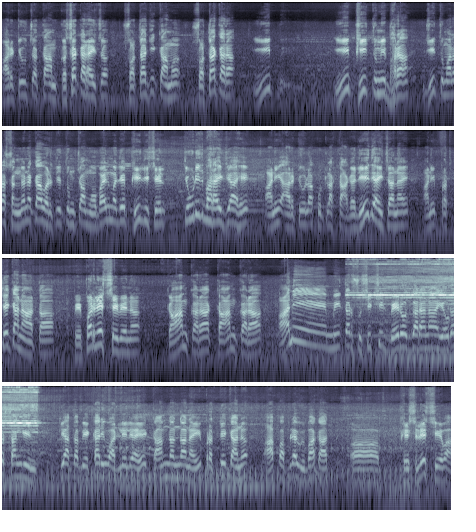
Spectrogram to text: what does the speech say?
आर टी ओचं काम कसं करायचं? स्वतःची कामं स्वतः करा. ही ही फी तुम्ही भरा. जी तुम्हाला संगणकावरती तुमच्या मोबाईलमध्ये फी दिसेल तेवढीच भरायची आहे आणि आर टी ओला कुठला कागदही द्यायचा नाही. आणि प्रत्येकानं आता पेपरलेस सेवेनं काम करा काम करा. आणि मी तर सुशिक्षित बेरोजगारांना एवढंच सांगेन की आता बेकारी वाढलेली आहे कामधंदा नाही. प्रत्येकानं आपापल्या विभागात फेसलेस सेवा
